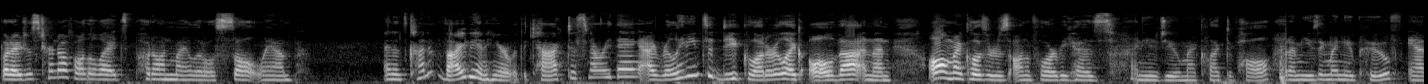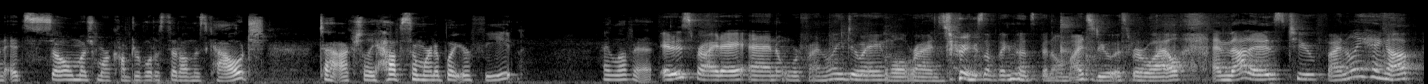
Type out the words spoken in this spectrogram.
but I just turned off all the lights, put on my little salt lamp, and it's kind of vibey in here with the cactus and everything. I really need to declutter like all of that and then all my clothes are just on the floor because I need to do my collective haul. But I'm using my new poof and it's so much more comfortable to sit on this couch to actually have somewhere to put your feet. I love it. It is Friday and we're finally doing, well, Ryan's doing something that's been on my to-do list for a while, and that is to finally hang up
